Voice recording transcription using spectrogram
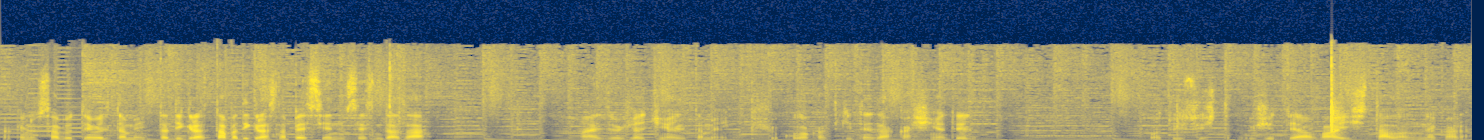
Pra quem não sabe, eu tenho ele também. Tá de graça, tava de graça na PSN, não sei se ainda tá. Mas eu já tinha ele também. Deixa eu colocar aqui dentro da caixinha dele. Enquanto isso, o GTA vai instalando, né, cara?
